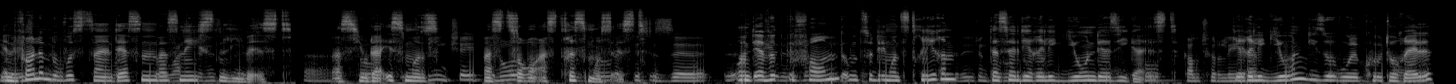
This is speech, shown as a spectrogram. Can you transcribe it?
in vollem Bewusstsein dessen, was Nächstenliebe ist, was Judaismus, was Zoroastrismus ist. Und er wird geformt, um zu demonstrieren, dass er die Religion der Sieger ist. Die Religion, die sowohl kulturell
